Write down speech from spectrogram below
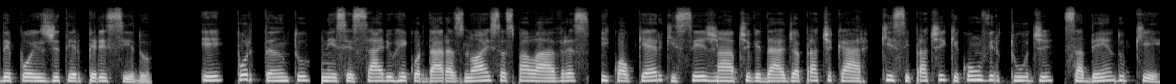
depois de ter perecido. E, portanto, necessário recordar as nossas palavras, e qualquer que seja a atividade a praticar, que se pratique com virtude, sabendo que,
